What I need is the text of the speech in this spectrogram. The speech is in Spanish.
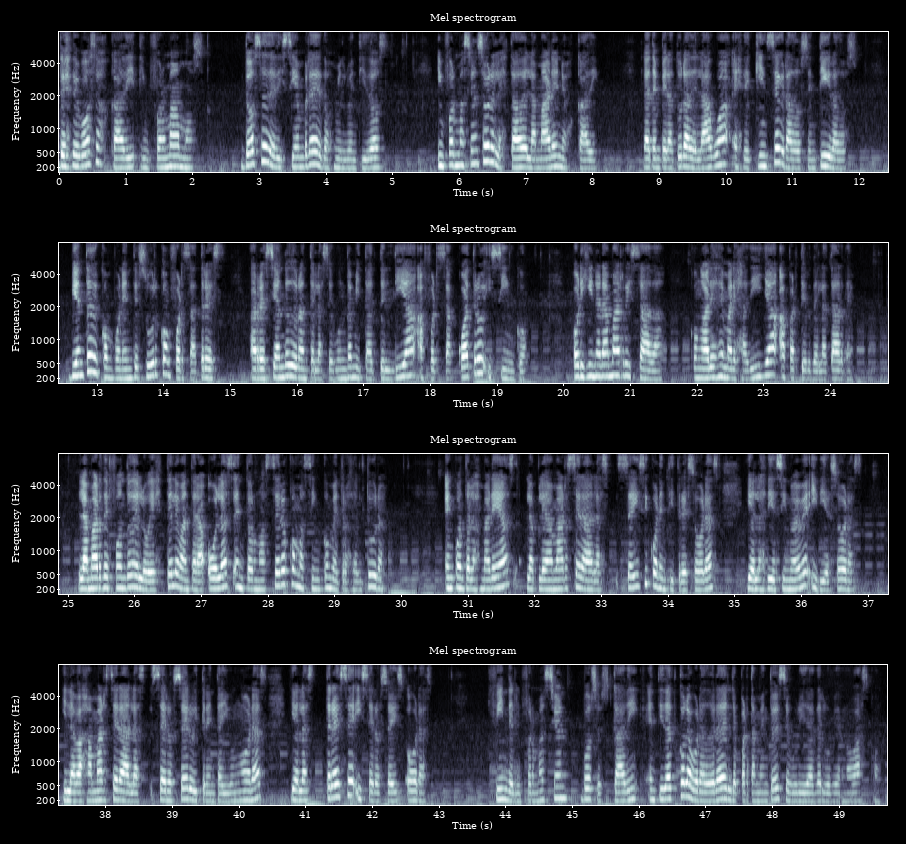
Desde Voz Euskadi te informamos. 12 de diciembre de 2022. Información sobre el estado de la mar en Euskadi. La temperatura del agua es de 15 grados centígrados. Viento de componente sur con fuerza 3, arreciando durante la segunda mitad del día a fuerza 4 y 5. Originará mar rizada, con áreas de marejadilla a partir de la tarde. La mar de fondo del oeste levantará olas en torno a 0,5 metros de altura. En cuanto a las mareas, la pleamar será a las 6 y 43 horas y a las 19 y 10 horas, y la bajamar será a las 00 y 31 horas y a las 13 y 06 horas. Fin de la información. Voz Euskadi, entidad colaboradora del Departamento de Seguridad del Gobierno Vasco.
